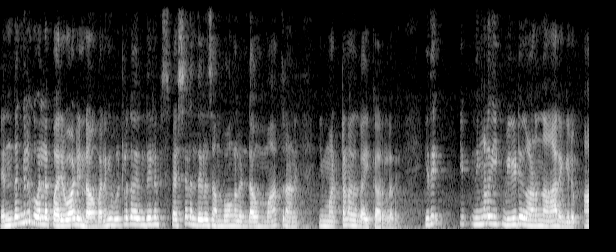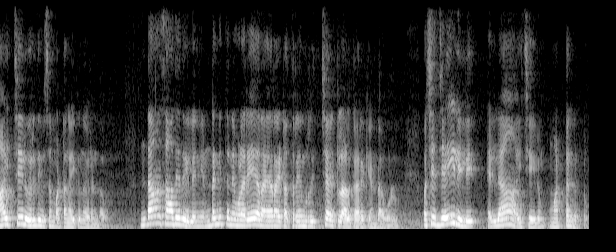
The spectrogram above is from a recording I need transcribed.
എന്തെങ്കിലും വല്ല പരിപാടി ഉണ്ടാകുമ്പോൾ അല്ലെങ്കിൽ വീട്ടിലൊക്കെ എന്തെങ്കിലും സ്പെഷ്യൽ എന്തെങ്കിലും സംഭവങ്ങൾ ഉണ്ടാകുമ്പോൾ മാത്രമാണ് ഈ മട്ടണൊക്കെ കഴിക്കാറുള്ളത്. ഇത് നിങ്ങൾ ഈ വീഡിയോ കാണുന്ന ആരെങ്കിലും ആഴ്ചയിൽ ഒരു ദിവസം മട്ടൺ കഴിക്കുന്നവരുണ്ടാവും. ഉണ്ടാവാൻ സാധ്യതയില്ല. ഇനി ഉണ്ടെങ്കിൽ തന്നെ വളരെ റയറായിട്ട് അത്രയും റിച്ച് ആയിട്ടുള്ള ആൾക്കാരൊക്കെ ഉണ്ടാവുള്ളൂ. പക്ഷേ ജയിലിൽ എല്ലാ ആഴ്ചയിലും മട്ടൺ കിട്ടും.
